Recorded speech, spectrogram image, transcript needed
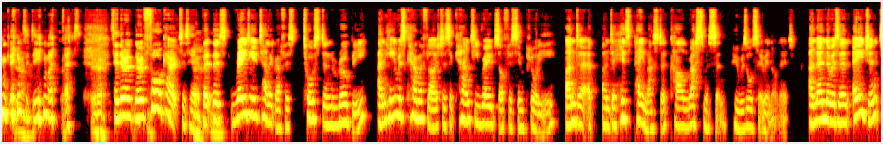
I'm going Yeah. to do my best. yeah. So there are there are four characters here, Yeah. but there's radio telegraphist Torstein Raaby, and he was camouflaged as a county roads office employee under a, under his paymaster Carl Rasmussen, who was also in on it. And then there was an agent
